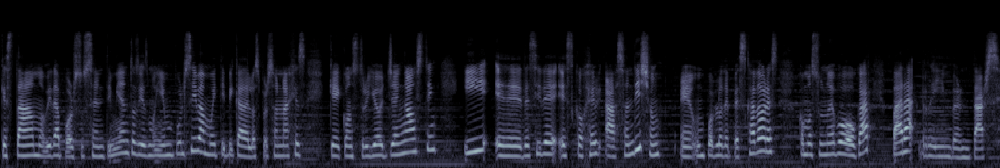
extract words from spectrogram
que está movida por sus sentimientos y es muy impulsiva, muy típica de los personajes que construyó Jane Austen y eh, decide escoger a Sandition, eh, un pueblo de pescadores, como su nuevo hogar para reinventarse.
